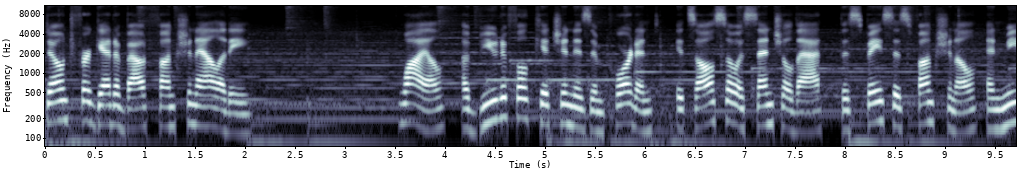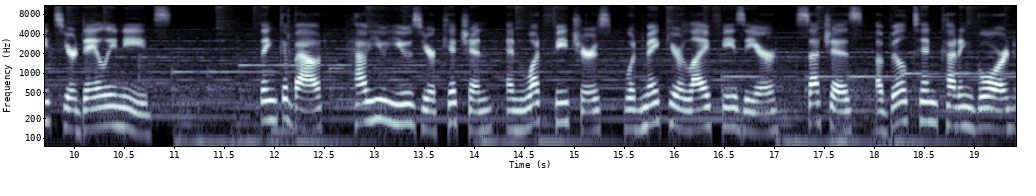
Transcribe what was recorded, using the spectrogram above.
Don't forget about functionality. While a beautiful kitchen is important, it's also essential that the space is functional and meets your daily needs. Think about how you use your kitchen and what features would make your life easier, such as a built-in cutting board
